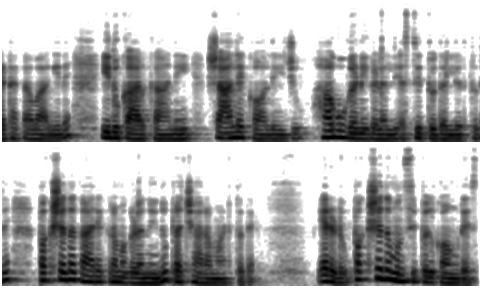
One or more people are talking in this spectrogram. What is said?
ಘಟಕವಾಗಿದೆ. ಇದು ಕಾರ್ಖಾನೆ, ಶಾಲೆ, ಕಾಲೇಜು ಹಾಗೂ ಗಣಿಗಳಲ್ಲಿ ಅಸ್ತಿತ್ವದಲ್ಲಿರ್ತದೆ. ಪಕ್ಷದ ಕಾರ್ಯಕ್ರಮಗಳನ್ನು ಇದು ಪ್ರಚಾರ ಮಾಡ್ತದೆ. ಎರಡು, ಪಕ್ಷದ ಮುನ್ಸಿಪಲ್ ಕಾಂಗ್ರೆಸ್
